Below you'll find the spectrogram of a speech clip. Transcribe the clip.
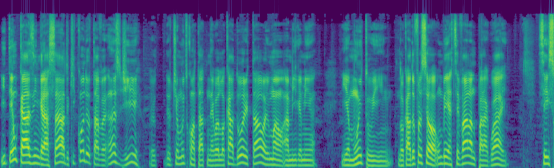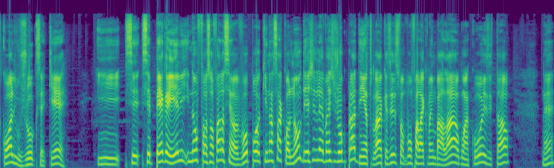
E tem um caso engraçado que quando eu tava, antes de ir, eu, eu tinha muito contato no negócio locador e tal, aí uma amiga minha ia muito em locador, falou assim, ó, Humberto, você vai lá no Paraguai, você escolhe o jogo que você quer e você pega ele e não só fala assim, ó, vou pôr aqui na sacola, não deixa de levar esse jogo pra dentro lá, porque às vezes vão falar que vai embalar alguma coisa e tal, né?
